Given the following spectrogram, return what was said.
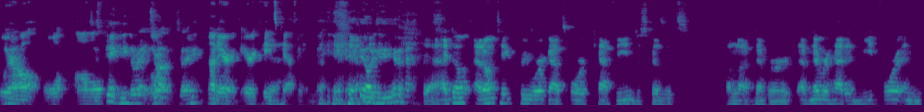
We're Yeah. all all, all Just picking the right Well, drugs, right? not Eric. Eric hates Yeah. caffeine. But oh, do you? yeah, I don't I don't take pre workouts or caffeine just because it's I don't know I've never I've never had a need for it and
